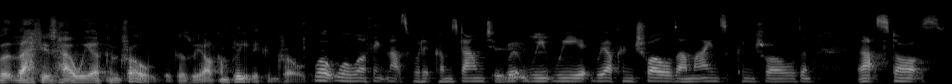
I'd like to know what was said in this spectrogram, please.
but that is how we are controlled because we are completely controlled. Well, well, I think that's what it comes down to. We, we, we, we are controlled, our minds are controlled, and that starts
